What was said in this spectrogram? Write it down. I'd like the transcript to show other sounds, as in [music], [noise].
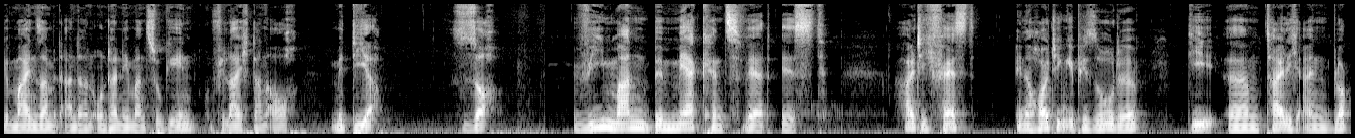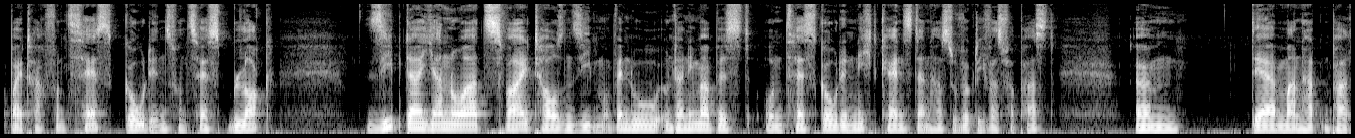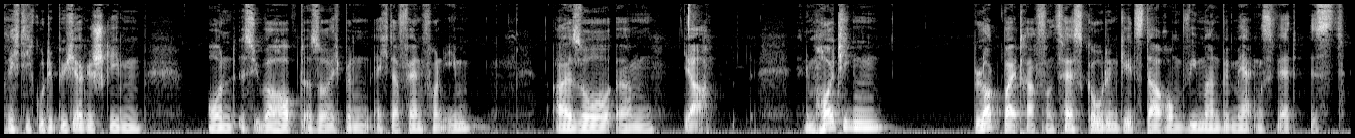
gemeinsam mit anderen Unternehmern zu gehen und vielleicht dann auch mit dir. So. Wie man bemerkenswert ist, halte ich fest, in der heutigen Episode, die ähm, teile ich einen Blogbeitrag von Seth Godins, von Seths Blog, 7. Januar 2007. Und wenn du Unternehmer bist und Seth Godin nicht kennst, dann hast du wirklich was verpasst. Ähm, der Mann hat ein paar richtig gute Bücher geschrieben und ist überhaupt, also ich bin ein echter Fan von ihm. Also, ähm, ja, in dem heutigen Blogbeitrag von Seth Godin geht es darum, wie man bemerkenswert ist.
